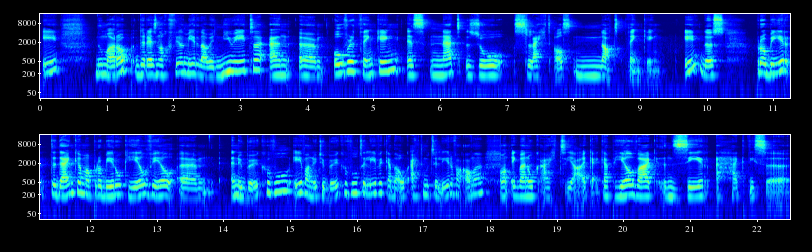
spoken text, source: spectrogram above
eh, noem maar op. Er is nog veel meer dat we niet weten. En um, overthinking is net zo slecht als not thinking. Dus probeer te denken, maar probeer ook heel veel um, in je buikgevoel, eh, vanuit je buikgevoel te leven. Ik heb dat ook echt moeten leren van Anne. Want ik ben ook echt, ja, ik, ik heb heel vaak een zeer hectische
